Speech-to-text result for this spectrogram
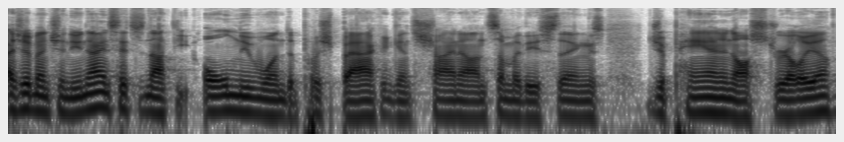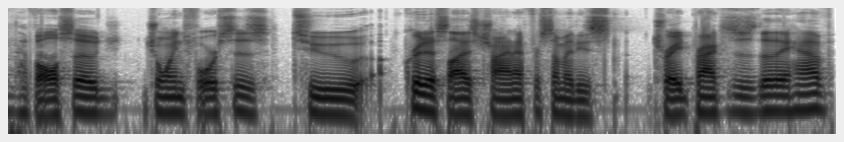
I should mention the United States is not the only one to push back against China on some of these things. Japan and Australia have also joined forces to criticize China for some of these trade practices that they have.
